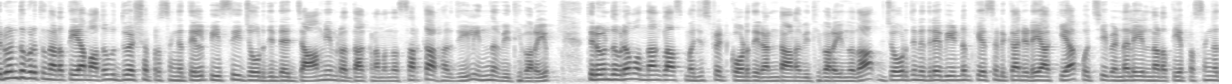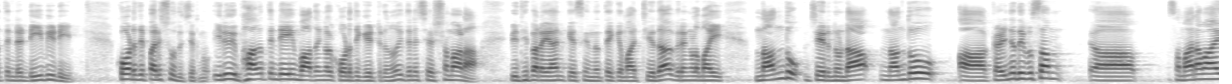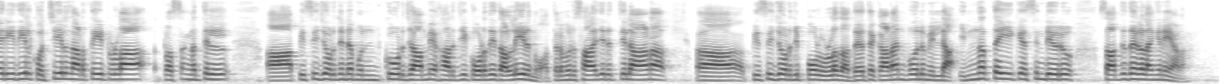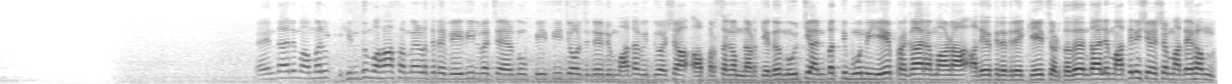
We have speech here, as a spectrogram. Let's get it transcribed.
തിരുവനന്തപുരത്ത് നടത്തിയ മതവിദ്വേഷ പ്രസംഗത്തിൽ പി സി ജോർജിന്റെ ജാമ്യം റദ്ദാക്കണമെന്ന സർക്കാർ ഹർജിയിൽ ഇന്ന് വിധി പറയും. തിരുവനന്തപുരം ഒന്നാം ക്ലാസ് മജിസ്ട്രേറ്റ് കോടതി രണ്ടാണ് വിധി പറയുന്നത്. ജോർജിനെതിരെ വീണ്ടും കേസെടുക്കാനിടയാക്കിയ കൊച്ചി വെണ്ണലയിൽ നടത്തിയ പ്രസംഗത്തിന്റെ ഡി വി ഡി കോടതി പരിശോധിച്ചിരുന്നു. ഇരു വിഭാഗത്തിന്റെയും വാദങ്ങൾ കോടതി കേട്ടിരുന്നു. ഇതിനുശേഷമാണ് വിധി പറയാൻ കേസ് ഇന്നത്തേക്ക് മാറ്റിയത്. വിവരങ്ങളുമായി നന്ദു ചേരുന്നുണ്ട്. നന്ദു കഴിഞ്ഞ ദിവസം സമാനമായ രീതിയിൽ കൊച്ചിയിൽ നടത്തിയിട്ടുള്ള പ്രസംഗത്തിൽ പി സി ജോർജിന്റെ മുൻകൂർ ജാമ്യ ഹർജി കോടതി തള്ളിയിരുന്നു. അത്തരമൊരു സാഹചര്യത്തിലാണ് പി സി ജോർജ് ഇപ്പോൾ ഉള്ളത്. അദ്ദേഹത്തെ കാണാൻ പോലും ഇല്ല ഇന്നത്തെ ഈ കേസിന്റെ ഒരു സാധ്യതകൾ എങ്ങനെയാണ്? എന്തായാലും അമൽ ഹിന്ദു മഹാസമ്മേളനത്തിന്റെ വേദിയിൽ വെച്ചായിരുന്നു പി സി ജോർജിന്റെ ഒരു മതവിദ്വേഷ പ്രസംഗം നടത്തിയത്. നൂറ്റി അൻപത്തി മൂന്ന് എ പ്രകാരമാണ് അദ്ദേഹത്തിനെതിരെ കേസെടുത്തത്. എന്തായാലും അതിനുശേഷം അദ്ദേഹം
